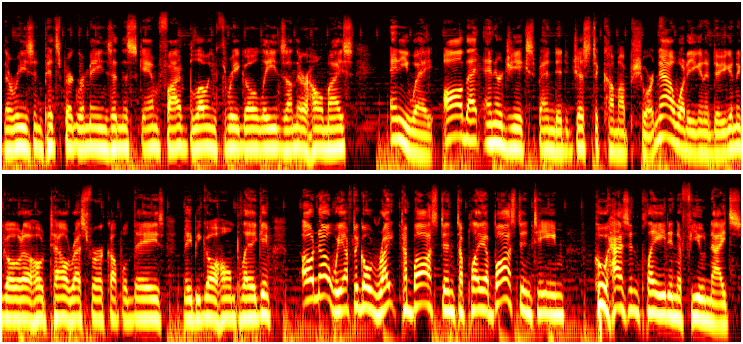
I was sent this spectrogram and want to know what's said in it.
the reason Pittsburgh remains in the scam five, blowing three goal leads on their home ice. Anyway, all that energy expended just to come up short. Now, what are you going to do? You're going to go to a hotel, rest for a couple days, maybe go home, play a game. Oh, no, we have to go right to Boston to play a Boston team who hasn't played in a few nights.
